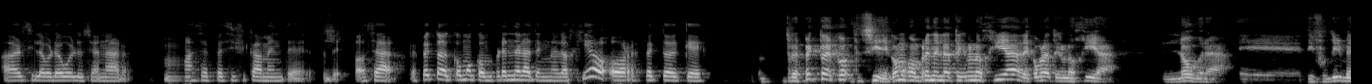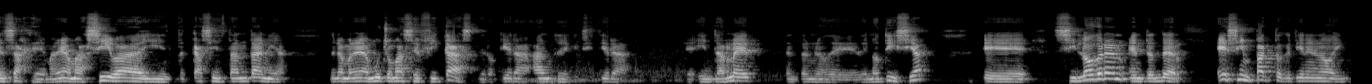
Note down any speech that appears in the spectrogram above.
a ver si logró evolucionar más específicamente? o sea, respecto de cómo comprende la tecnología o, respecto de qué? Respecto de, sí, de cómo comprende la tecnología, de cómo la tecnología logra eh, difundir mensajes de manera masiva y casi instantánea, de una manera mucho más eficaz de lo que era antes de que existiera eh, Internet en términos de, noticia, eh, si logran entender ese impacto que tienen hoy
